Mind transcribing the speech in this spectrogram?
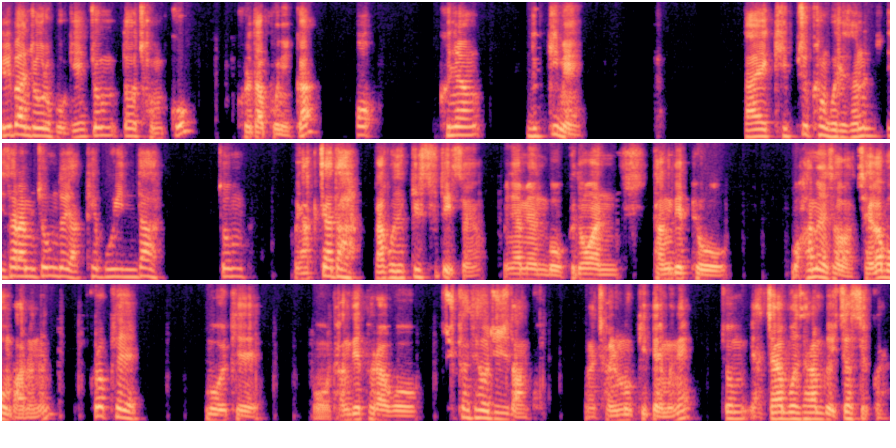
일반적으로 보기에 좀 더 젊고 그러다 보니까 어 그냥 느낌에 나의 깊숙한 곳에서는 이 사람이 좀 더 약해 보인다 좀 약자다 라고 느낄 수도 있어요. 왜냐하면 뭐 그동안 당대표 뭐 하면서 제가 본 바로는 그렇게 뭐 이렇게 뭐 당대표라고 숙혀 세워주지도 않고 젊었기 때문에 좀 얕잡아 본 사람도 있었을 거야.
